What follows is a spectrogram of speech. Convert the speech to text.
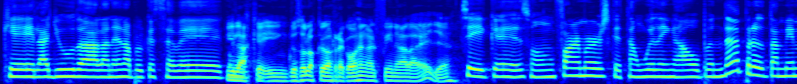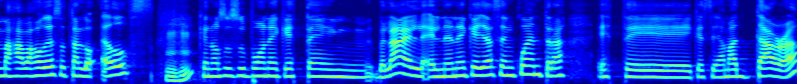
que la ayuda a la nena porque se ve Y las que incluso los que los recogen al final a ella. Sí, que son farmers que están willing a open that, pero también más abajo de eso están los elves, que no se supone que estén, ¿verdad? El, el nene que ella se encuentra, este, que se llama Dara,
